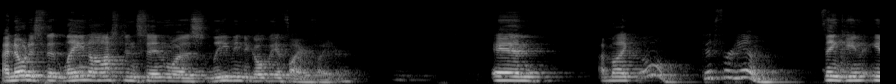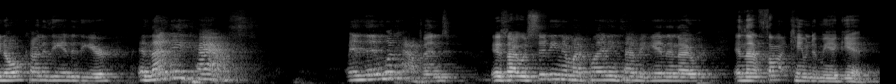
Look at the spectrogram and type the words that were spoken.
I noticed that Lane Austinson was leaving to go be a firefighter. And I'm like, oh, good for him. Thinking, you know, kind of the end of the year. And that day passed, and then what happened is I was sitting in my planning time again, and I and that thought came to me again.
